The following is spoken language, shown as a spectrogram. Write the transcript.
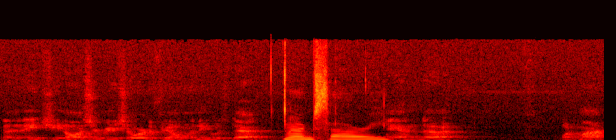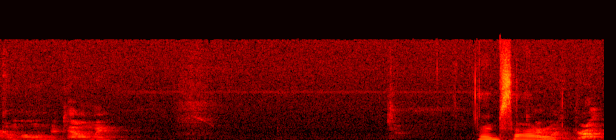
then he, she noticed he reached over to film and he was dead. I'm sorry. And, uh, when Ma come home to tell me, I'm I sorry. was drunk.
